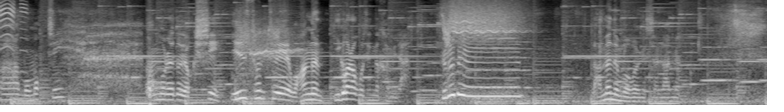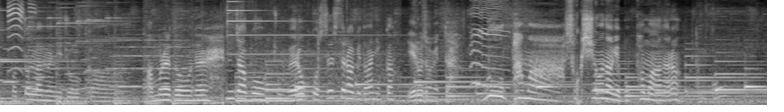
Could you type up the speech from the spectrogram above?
아 뭐 먹지? 아무래도 역시 인스턴트의 왕은 이거라고 생각합니다. 드르든 라면을 먹어야겠어요. 라면. 어떤 라면이 좋을까? 아무래도 오늘 혼자고 좀 외롭고 쓸쓸하기도 하니까 얘로 정했다. 무파마 속 시원하게 무파마 하나랑 담고.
